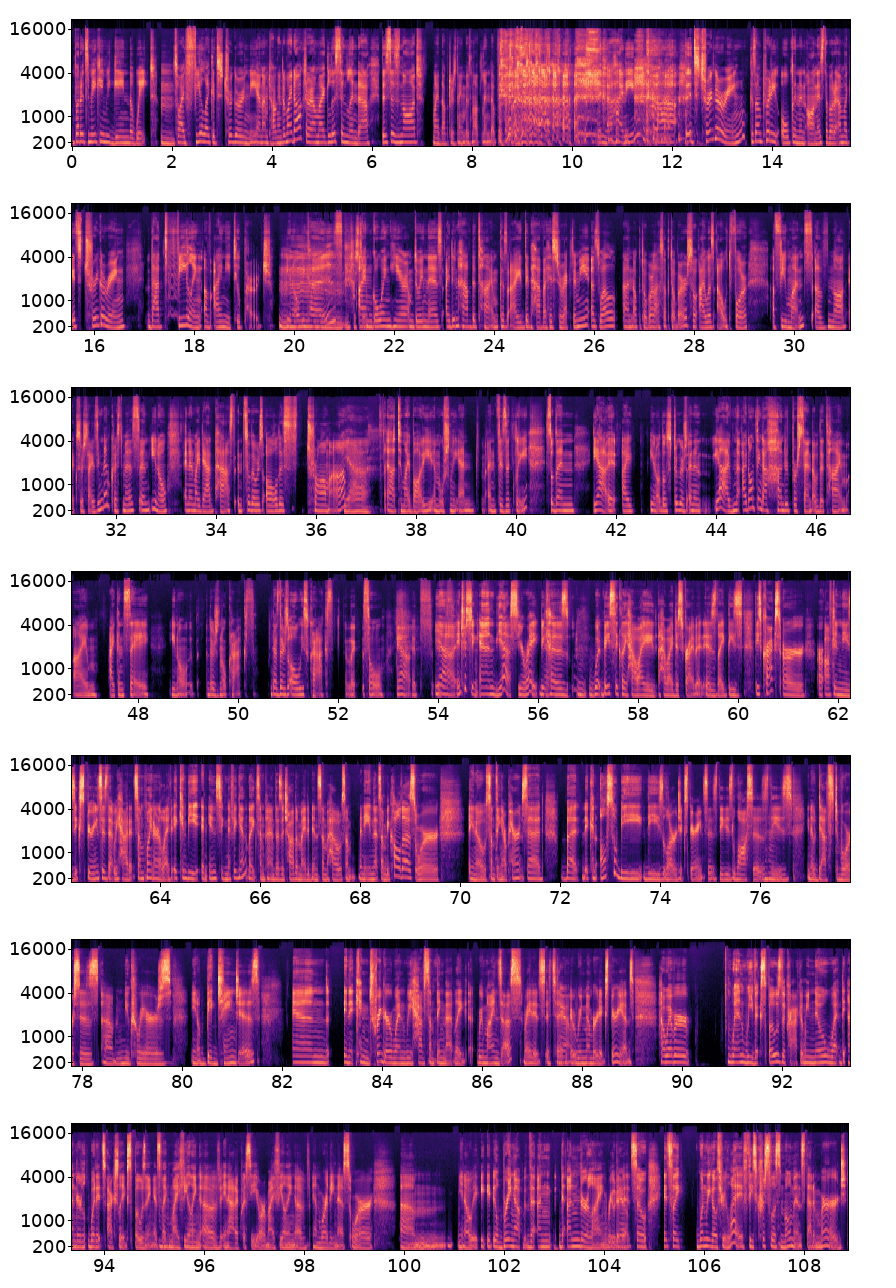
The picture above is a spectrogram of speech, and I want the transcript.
but it's making me gain the weight. So I feel like it's triggering me. And I'm talking to my doctor. I'm like, listen, Linda, this is not, my doctor's name is not Linda, Linda Honey. Uh, it's triggering because I'm pretty open and honest about it. I'm like, it's triggering that feeling of I need to purge, you know, because. I'm going here, I'm doing this. I didn't have the time because I did have a hysterectomy as well in October, last October. So I was out for a few months of not exercising, then Christmas, and you know, and then my dad passed. And so there was all this trauma Yeah. uh, to my body emotionally and and physically so then yeah it, i you know those triggers and then yeah I've n- i don't think a hundred percent of the time i'm i can say you know there's no cracks because there's always cracks like so yeah. It's, it's Yeah, interesting. And yes, you're right because what basically how I how I describe it is like these these cracks are are often these experiences that we had at some point in our life. It can be an insignificant, like sometimes as a child it might have been somehow some a name that somebody called us or you know something our parents said but it can also be these large experiences these losses these you know deaths divorces um, new careers you know big changes and and it can trigger when we have something that like reminds us right it's it's a, Yeah. a remembered experience however when we've exposed the crack and we know what the under what it's actually exposing it's like my feeling of inadequacy or my feeling of unworthiness or um you know it, it'll bring up the un, the underlying root Yeah. of it so it's like when we go through life these chrysalis moments that emerge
